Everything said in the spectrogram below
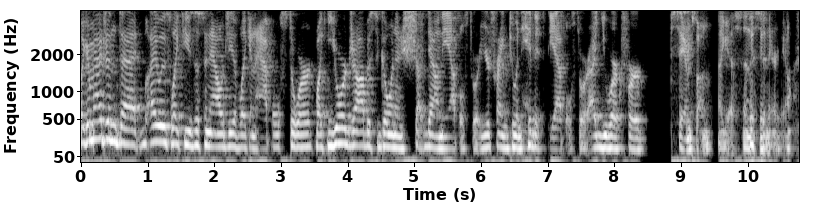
Like imagine that. I always like to use this analogy of like an Apple store. Like your job is to go in and shut down the Apple store. You're trying to inhibit the Apple store. You work for Samsung, I guess, in this scenario.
